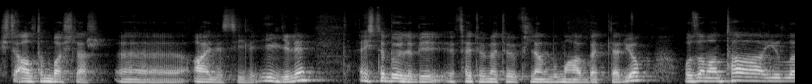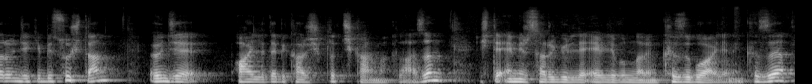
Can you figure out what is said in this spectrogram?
İşte altın başlar e, ailesiyle ilgili e işte böyle bir FETÖ METÖ falan bu muhabbetler yok. O zaman ta yıllar önceki bir suçtan önce ailede bir karışıklık çıkarmak lazım. İşte Emir Sarıgül ile evli bunların kızı bu ailenin kızı.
